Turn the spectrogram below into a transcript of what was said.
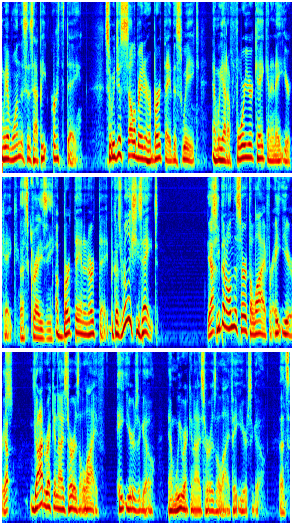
we have one that says happy Earth Day. So we just celebrated her birthday this week, and we had a four year cake and an eight year cake, That's crazy. a birthday and an Earth Day, because really she's eight. Yeah. She's been on this earth alive for eight years. Yep. God recognized her as alive eight years ago, and we recognize her as alive eight years ago That's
